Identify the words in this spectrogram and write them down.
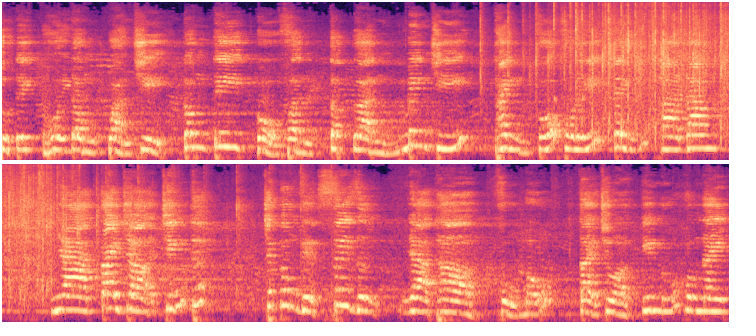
Chủ tịch Hội đồng Quản trị Công ty Cổ phần Tập đoàn Minh Trí, thành phố Phủ Lý, tỉnh Hà Nam, nhà tài trợ chính thức cho công việc xây dựng nhà thờ Phủ Mẫu tại chùa Kim Lũ hôm nay.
